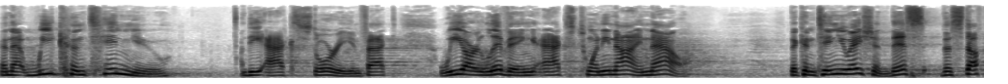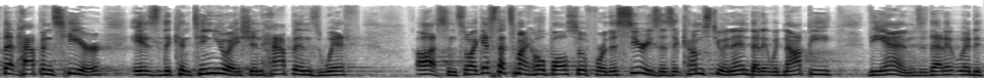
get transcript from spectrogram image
And that we continue the Acts story. In fact, we are living Acts 29 now. The continuation, this, the stuff that happens here is the continuation happens with us. And so I guess that's my hope also for this series as it comes to an end that it would not be the end, that it would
